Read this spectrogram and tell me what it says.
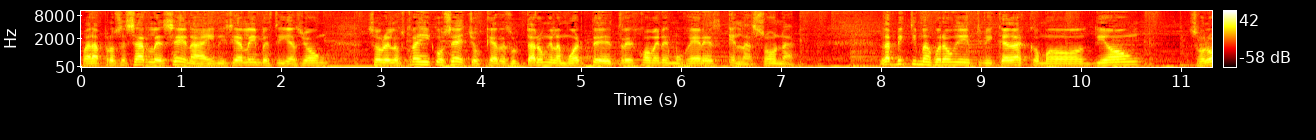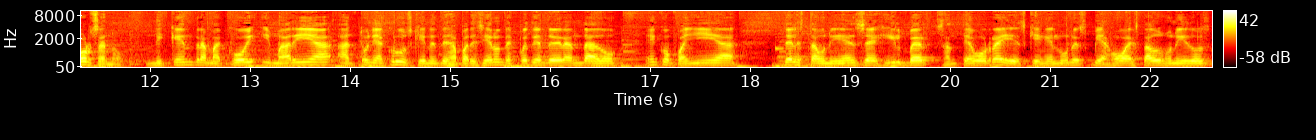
para procesar la escena e iniciar la investigación sobre los trágicos hechos que resultaron en la muerte de tres jóvenes mujeres en la zona. Las víctimas fueron identificadas como Dion Solórzano, Nikendra McCoy y María Antonia Cruz, quienes desaparecieron después de haber andado en compañía del estadounidense Gilbert Santiago Reyes, quien el lunes viajó a Estados Unidos,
